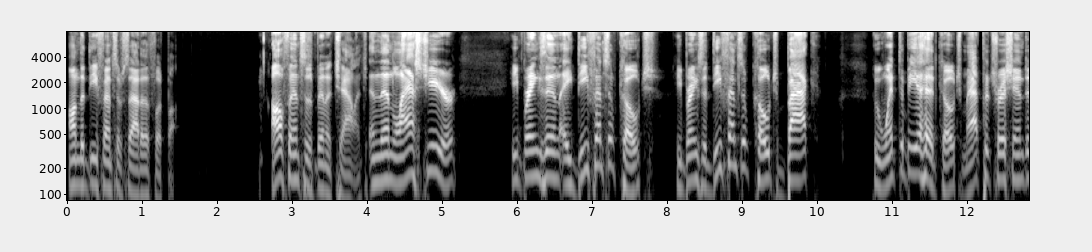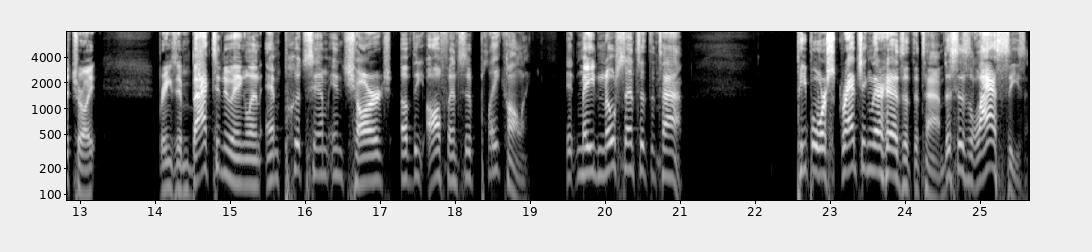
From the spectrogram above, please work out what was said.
on the defensive side of the football. Offense has been a challenge. And then last year, he brings in a defensive coach. He brings a defensive coach back who went to be a head coach, Matt Patricia in Detroit, brings him back to New England and puts him in charge of the offensive play calling. It made no sense at the time. people were scratching their heads at the time. This is last season.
